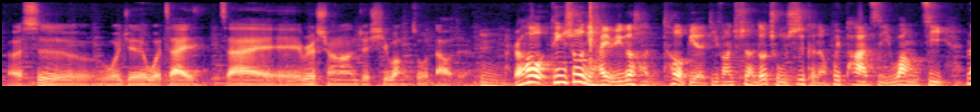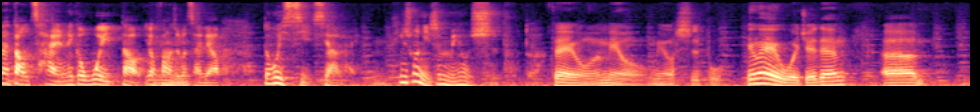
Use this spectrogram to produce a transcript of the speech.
呃，是我觉得我在在 restaurant 就希望做到的，嗯，然后听说你还有一个很特别的地方，就是很多厨师可能会怕自己忘记那道菜那个味道要放什么材料，都会写下来，嗯，听说你是没有食谱。对我们没有没有食谱，因为我觉得，呃，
